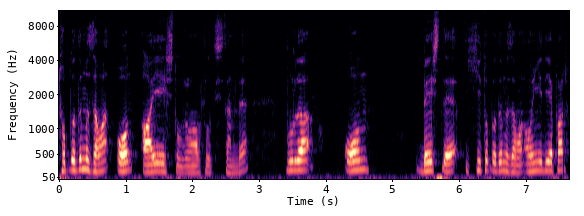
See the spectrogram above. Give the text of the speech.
topladığımız zaman 10 A'ya eşit olur 16'lık sistemde. Burada 10 5 ile 2'yi topladığımız zaman 17 yapar.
